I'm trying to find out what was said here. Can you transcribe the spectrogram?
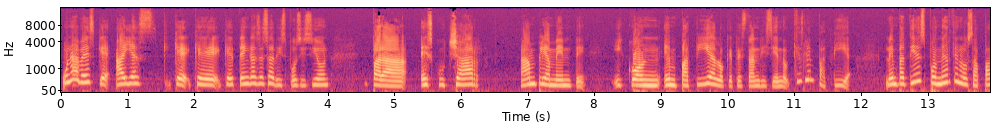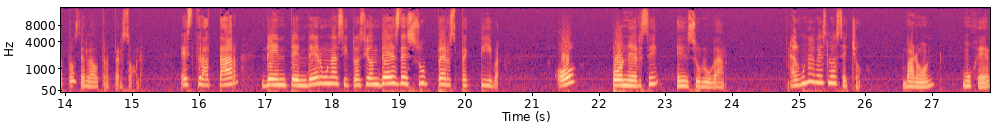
Una vez que hayas, que, que, que tengas esa disposición para escuchar ampliamente y con empatía lo que te están diciendo. ¿Qué es la empatía? La empatía es ponerte en los zapatos de la otra persona. Es tratar de entender una situación desde su perspectiva o ponerse en su lugar. ¿Alguna vez lo has hecho? Varón, mujer,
